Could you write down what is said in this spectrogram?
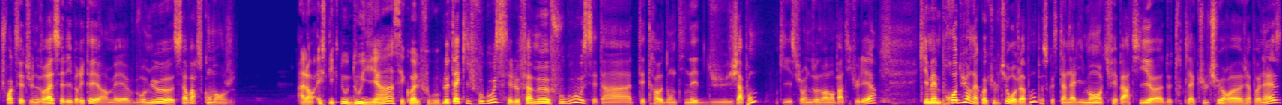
Je crois que c'est une vraie célébrité, hein, mais vaut mieux savoir ce qu'on mange. Alors, explique-nous d'où il vient, c'est quoi le fugu? Le takifugu, c'est le fameux fugu, c'est un tétraodontiné du Japon, qui est sur une zone vraiment particulière, qui est même produit en aquaculture au Japon, parce que c'est un aliment qui fait partie euh, de toute la culture euh, japonaise,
